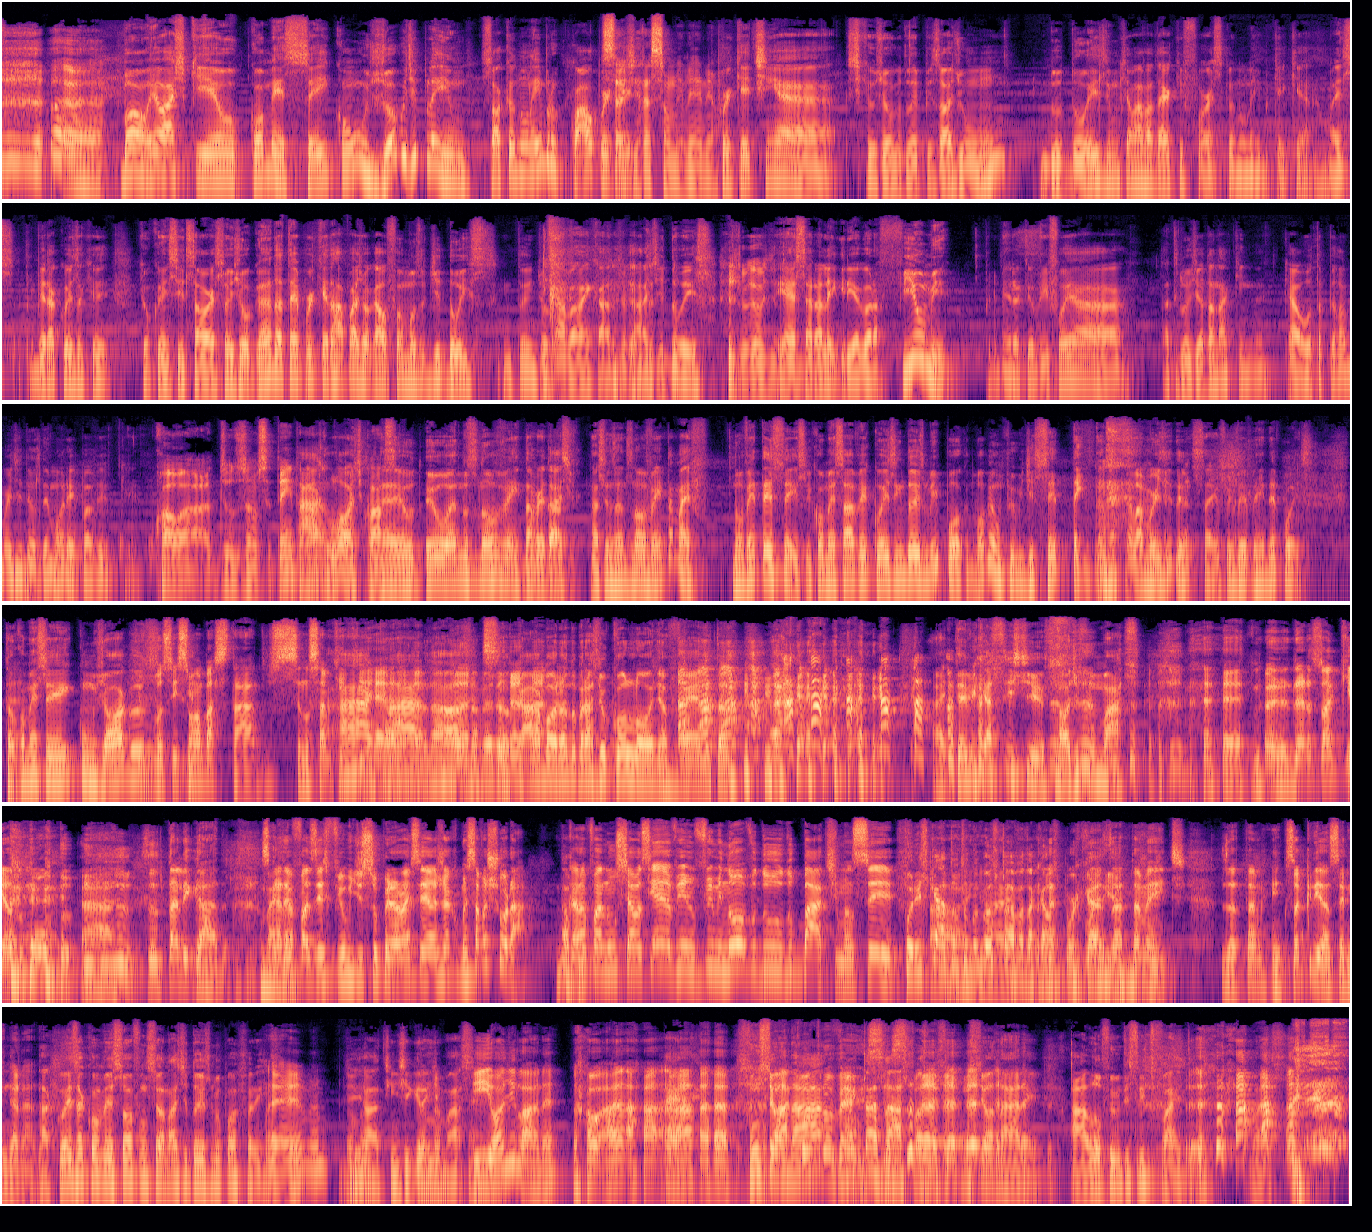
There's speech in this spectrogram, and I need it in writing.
Bom, eu acho que eu comecei com o jogo de Play 1. Só que eu não lembro qual, porque, Essa geração millennial. porque tinha. Acho que o jogo do episódio 1, do 2 e um que chamava Dark Force, que eu não lembro o que, que era. Mas a primeira coisa que, que eu conheci de Star Wars foi jogando, até porque dava pra jogar o famoso de 2. Então a gente jogava lá em casa, jogava de 2. Jogava de E essa era a alegria. Agora, filme, a primeira que eu vi foi a, a trilogia da Anakin, né? Que a outra, pelo amor de Deus, demorei pra ver. Porque... Qual? A dos anos 70? Ah, lá? lógico, né? Eu, eu anos 90, na verdade. Nasci nos anos 90, mas 96. Fui começar a ver coisa em 2000 e pouco. Não vou ver um filme de 70, né? Pelo amor de Deus. Isso aí eu fui ver bem depois. Então comecei com jogos... Vocês são abastados. Você não sabe o que, ah, que era. claro, nossa, meu Deus. O cara morou no Brasil colônia, velho também. Aí teve que assistir, sinal de fumaça. É, não era só aqui, era do mundo. Ah. Você não tá ligado. Os Mas caras a- iam fazer filme de super-herói, você já começava a chorar. Não, o cara por- anunciava assim: é, vem um filme novo do, do Batman. Você. Por isso que adulto Ai, não ai. gostava daquelas porcarias. Exatamente. Exatamente. Só criança era enganada. A coisa começou a funcionar de 2000 pra frente. É, mesmo. De atingir grande massa. E olhe lá, né? É. Funcionar, muitas aspas nesse funcionar aí. Alô, filme de Street Fighter. Mas,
